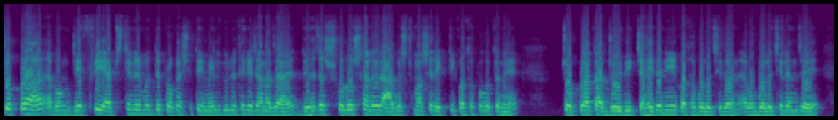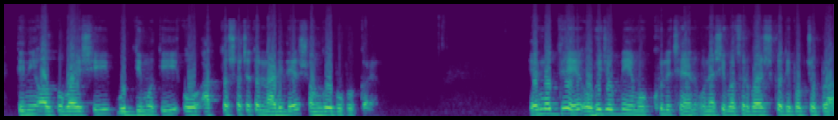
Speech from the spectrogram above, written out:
চোপড়া এবং জেফ্রি অ্যাপস্টিনের মধ্যে প্রকাশিত ইমেলগুলো থেকে জানা যায়, দুই হাজার ষোলো সালের আগস্ট মাসের একটি কথোপকথনে চোপড়া তার জৈবিক চাহিদা নিয়ে কথা বলেছিলেন এবং বলেছিলেন যে তিনি অল্প বয়সী, বুদ্ধিমতী ও আত্মসচেতন নারীদের সঙ্গ উপভোগ করেন। এর মধ্যে অভিযোগ নিয়ে মুখ খুলেছেন উনাশি বছর বয়স্ক দীপক চোপড়া।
